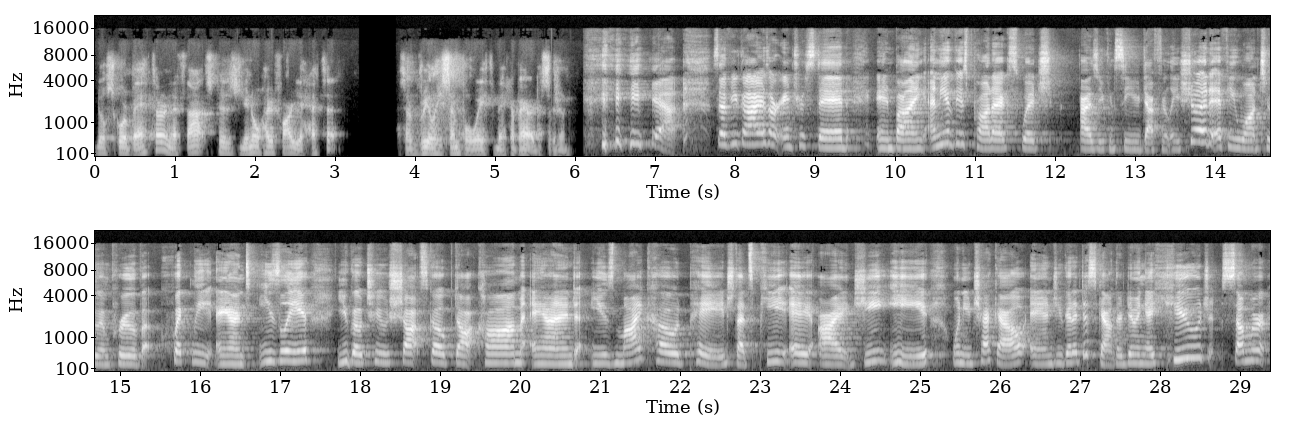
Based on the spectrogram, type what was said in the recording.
you'll score better. And if that's because you know how far you hit it, it's a really simple way to make a better decision. yeah. So if you guys are interested in buying any of these products, which as you can see, you definitely should if you want to improve quickly and easily. You go to shotscope.com and use my code PAIGE, that's P A I G E, when you check out, and you get a discount. They're doing a huge summer,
